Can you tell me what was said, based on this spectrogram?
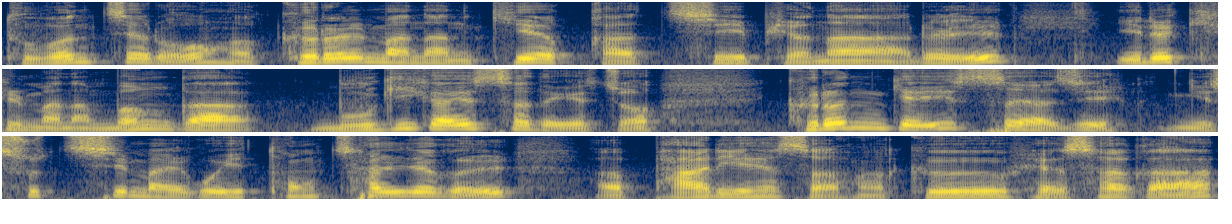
두 번째로 어, 그럴 만한 기업 가치 변화를 일으킬 만한 뭔가 무기가 있어야 되겠죠. 그런 게 있어야지 이 수치 말고 이 통찰력을 어, 발휘해서 어, 그 회사가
